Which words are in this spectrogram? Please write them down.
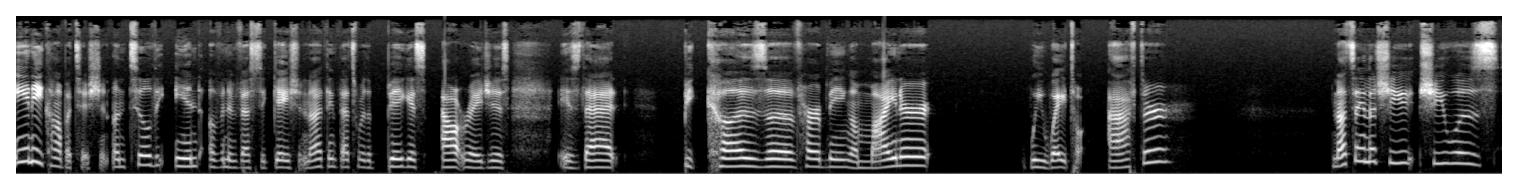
any competition until the end of an investigation. And I think that's where the biggest outrage is, is that because of her being a minor, we wait till after. Not saying that she she was,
